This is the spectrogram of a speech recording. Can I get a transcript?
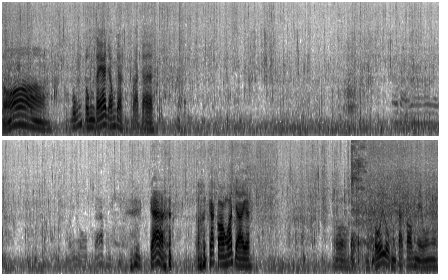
Đó bún tung té giống kìa. Quá trời. Cá cá à cá con quá trời kìa Ồ, túi luôn mà cá con nhiều nha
